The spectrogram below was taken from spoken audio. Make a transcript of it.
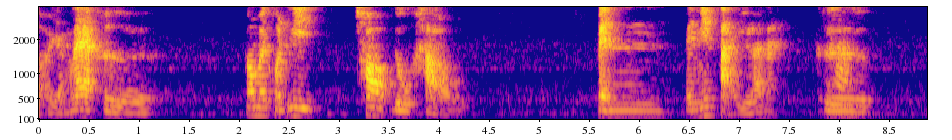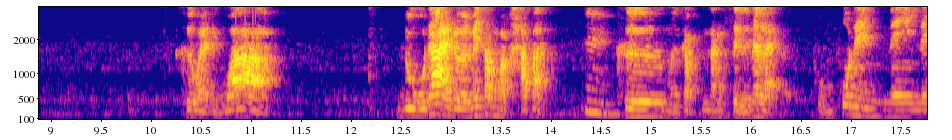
ออย่างแรกคือ ต้องเป็นคนที่ชอบดูข่าวเป็นเป็นนิสัยอยู่แล้วนะคือ คือหมายถึงว่า ดูได้โดยไม่ต้องบังคับอะอืมคือเหมือนกับหนังสือนั่นแหละ ผมพูดในในใน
